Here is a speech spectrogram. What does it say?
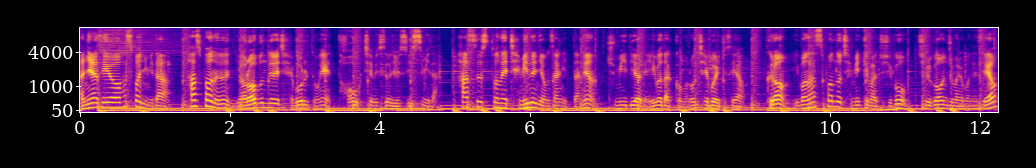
안녕하세요 하스펀입니다. 하스펀은 여러분들의 제보를 통해 더욱 재밌어질 수 있습니다. 하스스톤에 재밌는 영상이 있다면 주미디어 네이버닷컴으로 제보해주세요. 그럼 이번 하스펀도 재밌게 봐주시고 즐거운 주말 보내세요.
